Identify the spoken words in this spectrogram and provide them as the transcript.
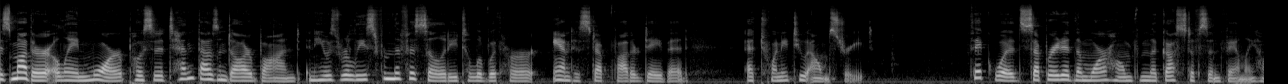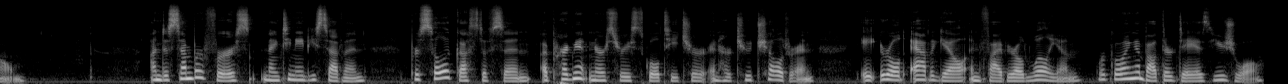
His mother, Elaine Moore, posted a $10,000 bond and he was released from the facility to live with her and his stepfather, David, at 22 Elm Street. Thick woods separated the Moore home from the Gustafson family home. On December 1st, 1987, Priscilla Gustafson, a pregnant nursery school teacher, and her two children, eight year old Abigail and five year old William, were going about their day as usual.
